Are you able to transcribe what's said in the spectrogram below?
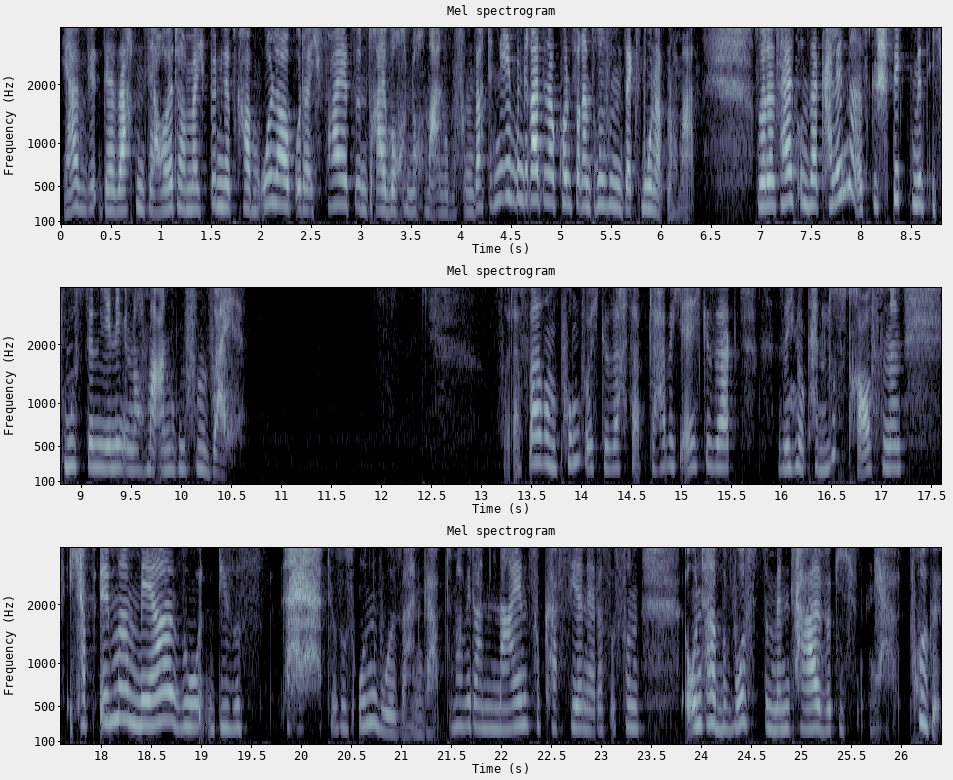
Ja, der sagt uns ja heute, ich bin jetzt gerade im Urlaub oder ich fahre jetzt in drei Wochen nochmal anrufen. Und sagt, nee, ich bin gerade in der Konferenz, rufen in sechs Monaten nochmal an. So, das heißt, unser Kalender ist gespickt mit, ich muss denjenigen nochmal anrufen, weil. So, das war so ein Punkt, wo ich gesagt habe, da habe ich ehrlich gesagt nicht nur keine Lust drauf, sondern ich habe immer mehr so dieses dieses Unwohlsein gehabt, immer wieder Nein zu kassieren. Ja, das ist so ein unterbewusst, mental wirklich ja, Prügel.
